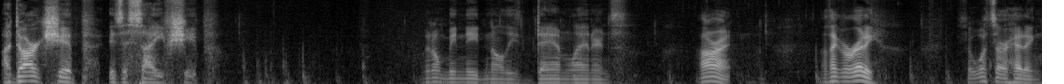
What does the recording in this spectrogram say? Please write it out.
A dark ship is a safe ship. We don't be needing all these damn lanterns. Alright. I think we're ready. So what's our heading?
